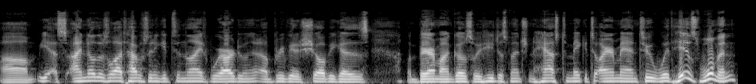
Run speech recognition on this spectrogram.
um, yes, I know there's a lot of topics we didn't get to tonight. We are doing an abbreviated show because Baron Ghost, what he just mentioned, has to make it to Iron Man 2 with his woman,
